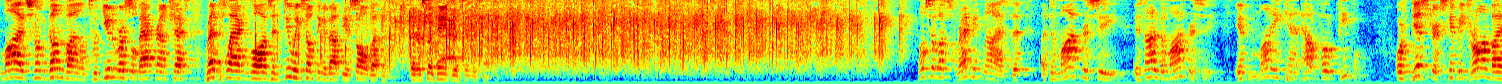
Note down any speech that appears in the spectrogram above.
lives from gun violence with universal background checks, red flag laws, and doing something about the assault weapons that are so dangerous in this country. Most of us recognize that a democracy is not a democracy if money can outvote people or if districts can be drawn by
